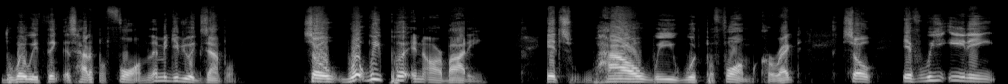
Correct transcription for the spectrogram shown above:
the way we think is how to perform. Let me give you an example. So, what we put in our body, it's how we would perform, correct? So, if we eating,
